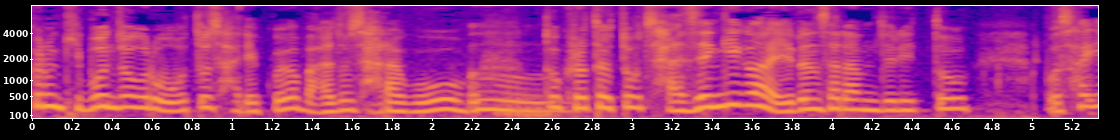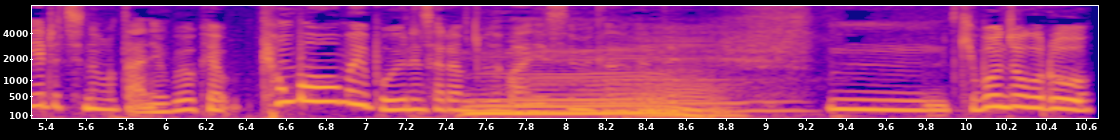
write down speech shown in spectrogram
그럼 기본적으로 옷도 잘 입고요. 말도 잘하고 음. 또 그렇다고 또 잘생기거나 이런 사람들이 또 뭐 사기를 치는 것도 아니고요. 그냥 평범해 보이는 사람들도 많이 있습니다. 근데 음, 기본적으로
